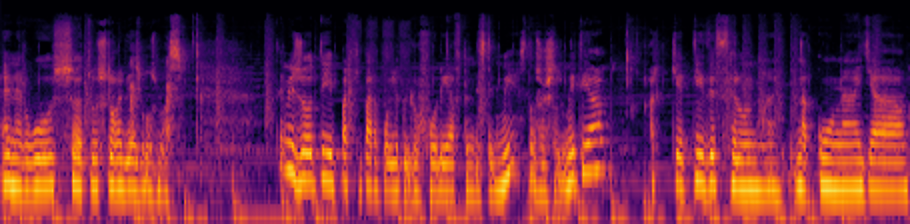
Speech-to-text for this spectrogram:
ενεργούς τους λογαριασμούς μας. Θυμίζω ότι υπάρχει πάρα πολλή πληροφορία αυτή τη στιγμή στα social media. αρκετοί δεν θέλουν να, να ακούν για,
